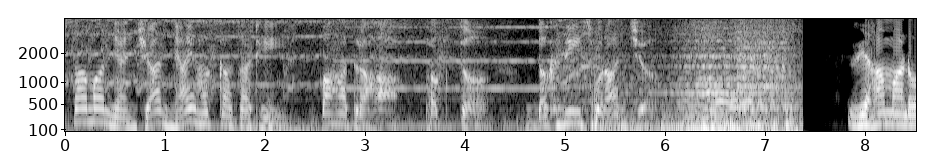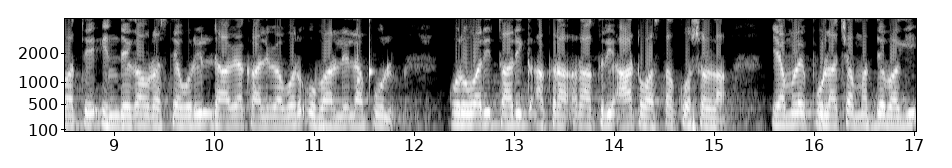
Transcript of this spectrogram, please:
सामान्यांच्या न्याय हक्कासाठी पाहत रहा फक्त दखनी स्वराज्य. विहा मांडवा ते इंदेगाव रस्त्यावरील डाव्या कालव्यावर उभारलेला पूल गुरुवारी तारीख अकरा रात्री आठ वाजता कोसळला. यामुळे पुलाच्या मध्यभागी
